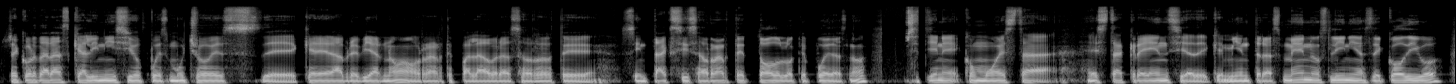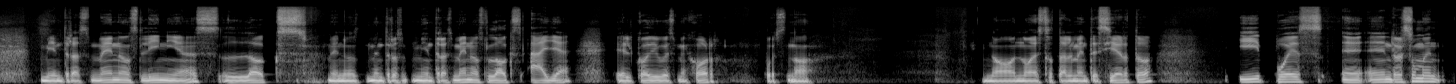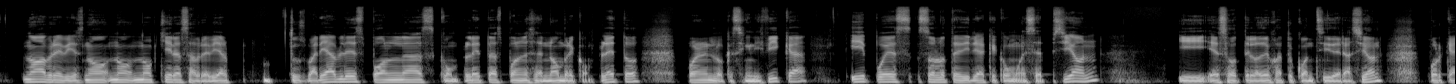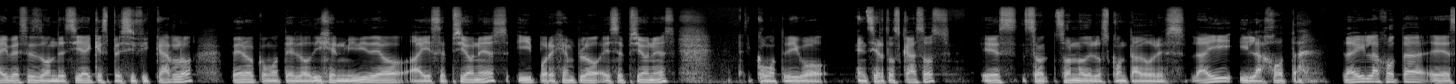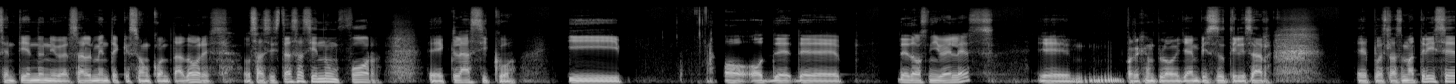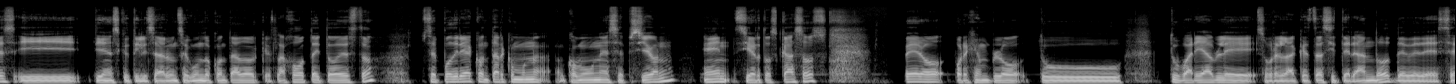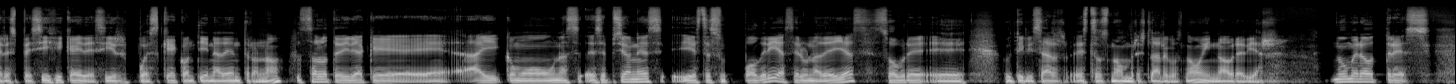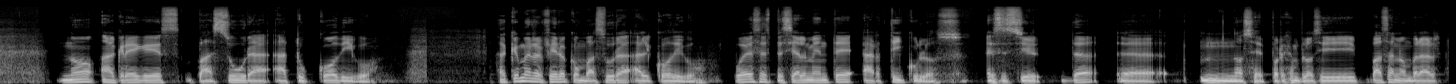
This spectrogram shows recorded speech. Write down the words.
recordarás que al inicio pues mucho es de querer abreviar, ¿no? Ahorrarte palabras, ahorrarte sintaxis, ahorrarte todo lo que puedas, ¿no? Se tiene como esta, esta creencia de que mientras menos líneas de código, mientras menos líneas, logs, menos, mientras, mientras menos logs haya, el código es mejor. Pues no. No, no es totalmente cierto. Y pues, eh, en resumen, no abrevies, no, no, no quieras abreviar tus variables, ponlas completas, ponles el nombre completo, ponen lo que significa y pues solo te diría que como excepción, y eso te lo dejo a tu consideración, porque hay veces donde sí hay que especificarlo, pero como te lo dije en mi video, hay excepciones y por ejemplo, excepciones, como te digo, en ciertos casos, es, son, lo de los contadores, la I y la J. La I y la J eh, se entiende universalmente que son contadores. O sea, si estás haciendo un for eh, clásico y o, de, de dos niveles, eh, por ejemplo, ya empiezas a utilizar eh, pues las matrices y tienes que utilizar un segundo contador que es la J y todo esto, se podría contar como una, como una excepción en ciertos casos, pero por ejemplo tu, tu variable sobre la que estás iterando debe de ser específica y decir pues qué contiene adentro, ¿no? Solo te diría que hay como unas excepciones y este podría ser una de ellas sobre eh, utilizar estos nombres largos, ¿no? Y no abreviar. Número 3. No agregues basura a tu código. ¿A qué me refiero con basura al código? Pues especialmente artículos, es decir, de, eh, no sé, por ejemplo, si vas a nombrar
